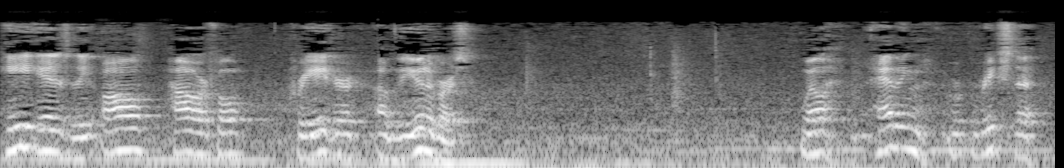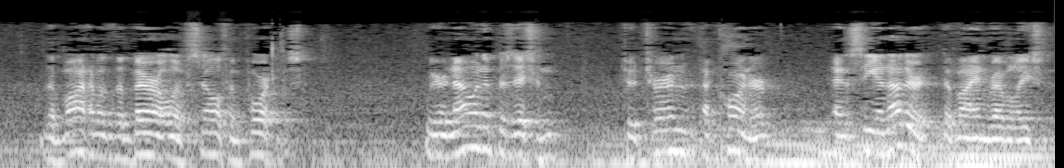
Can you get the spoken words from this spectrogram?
He is the all powerful creator of the universe. Well, having reached the, the bottom of the barrel of self importance, we are now in a position to turn a corner and see another divine revelation.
